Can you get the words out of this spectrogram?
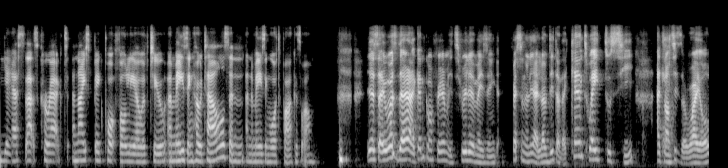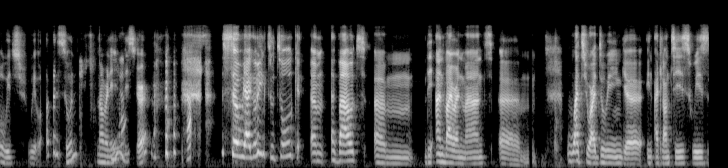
Yes, that's correct. A nice big portfolio of two amazing hotels and an amazing water park as well. yes, I was there. I can confirm it's really amazing. Personally, I loved it and I can't wait to see Atlantis the Royal, which will open soon, normally yeah. this year. yeah. So we are going to talk um, about um, the environment, um, what you are doing uh, in Atlantis with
